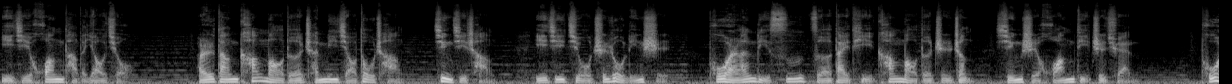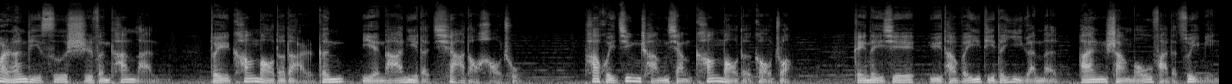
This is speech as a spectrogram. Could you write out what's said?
以及荒唐的要求，而当康茂德沉迷角斗场、竞技场以及酒池肉林时，普尔安利斯则代替康茂德执政，行使皇帝之权。普尔安利斯十分贪婪，对康茂德的耳根也拿捏得恰到好处。他会经常向康茂德告状，给那些与他为敌的议员们安上谋反的罪名，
